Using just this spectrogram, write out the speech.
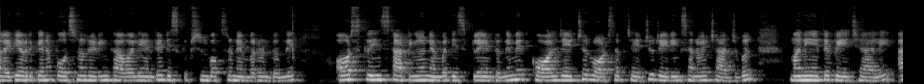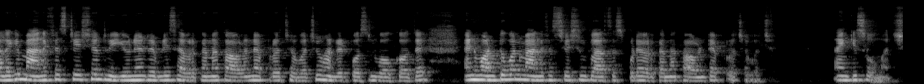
అలాగే ఎవరికైనా పర్సనల్ రీడింగ్ కావాలి అంటే డిస్క్రిప్షన్ బాక్స్లో నెంబర్ ఉంటుంది. ఆర్ స్క్రీన్ స్టార్టింగ్లో నెంబర్ డిస్ప్లే ఉంటుంది. మీరు కాల్ చేయొచ్చు వాట్సాప్ చేయొచ్చు రీడింగ్స్ అనేవి చార్జబుల్ మనీ అయితే పే చేయాలి. అలాగే మేనిఫెస్టేషన్ రీయూనియన్ రెమెడీస్ ఎవరికైనా కావాలని అప్రోచ్ అవ్వచ్చు. హండ్రెడ్ పర్సెంట్ వర్క్ అవుతాయి. And one to one manifestation classes కూడా ఎవరికైనా కావాలంటే అప్రోచ్ అవ్వచ్చు. థ్యాంక్ యూ సో మచ్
